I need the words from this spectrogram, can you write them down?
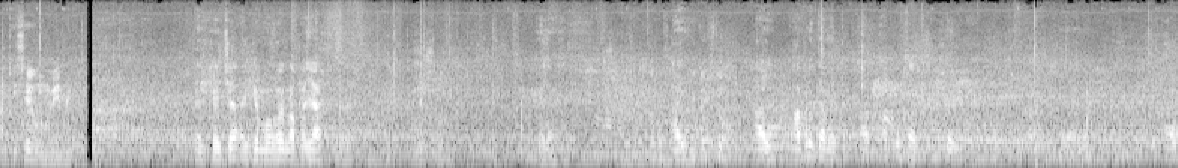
Aquí se ve muy bien. ¿eh? Hay que, echa- hay que moverla para allá. Espera. Ahí. Ahí. Apriétame. ap- Apriétate. Sí. Ahí.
